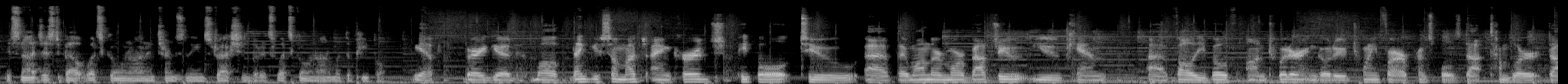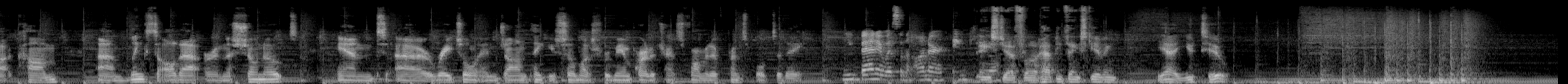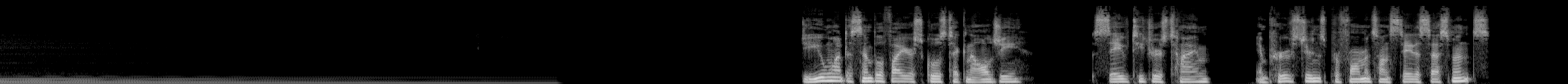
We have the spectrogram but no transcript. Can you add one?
It's not just about what's going on in terms of the instruction, but it's what's going on with the people. Yep, very good. Well, thank you so much. I encourage people to, uh, if they want to learn more about you, you can uh, follow you both on Twitter and go to 24hourprincipals.tumblr.com. Um, links to all that are in the show notes. And uh, Rachael and John, thank you so much for being part of Transformative Principal today. You bet. It was an honor. Thank you. Thanks, Jeff. Uh, happy Thanksgiving. Yeah, you too. Do you want to simplify your school's technology, save teachers time, improve students' performance on state assessments?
